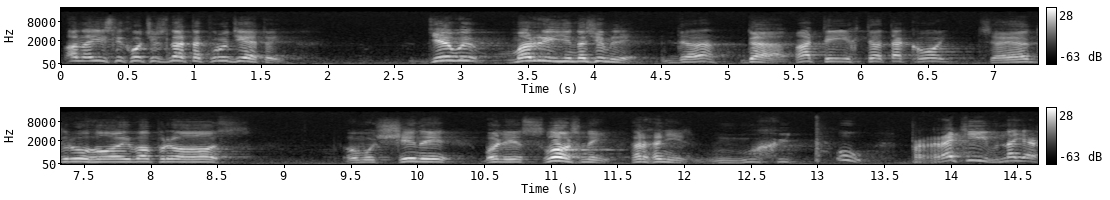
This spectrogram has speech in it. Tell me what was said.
Она, если хочешь знать, так вроде этой. Девы Марии на земле. Да? Да. А ты кто такой? Это другой вопрос. У мужчины более сложный организм. Ух, тьфу, противная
